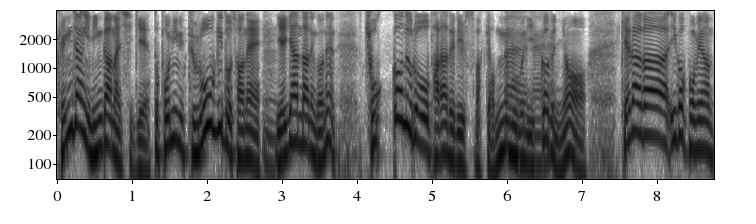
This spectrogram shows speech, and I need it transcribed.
굉장히 민감한 시기에 또 본인이 들어오기도 전에 음. 얘기한다는 거는 조건으로 받아들일 수밖에 없는 네, 부분이 네. 있거든요. 게다가 이거 보면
